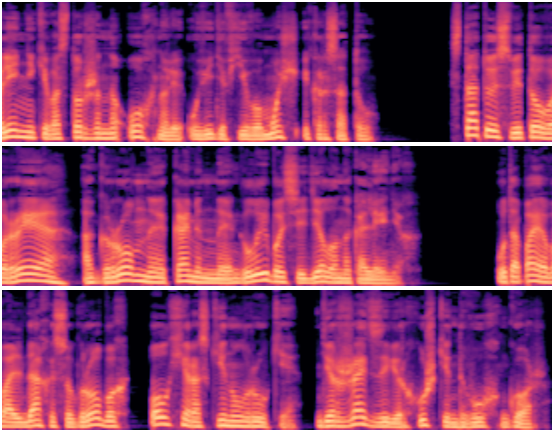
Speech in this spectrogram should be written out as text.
Пленники восторженно охнули, увидев его мощь и красоту. Статуя святого Рея, огромная каменная глыба, сидела на коленях. Утопая во льдах и сугробах, Олхи раскинул руки, держать за верхушки двух гор.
